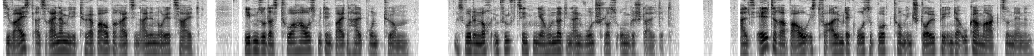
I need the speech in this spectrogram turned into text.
Sie weist als reiner Militärbau bereits in eine neue Zeit. Ebenso das Torhaus mit den beiden Halbrundtürmen. Es wurde noch im 15. Jahrhundert in ein Wohnschloss umgestaltet. Als älterer Bau ist vor allem der große Burgturm in Stolpe in der Uckermark zu nennen.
